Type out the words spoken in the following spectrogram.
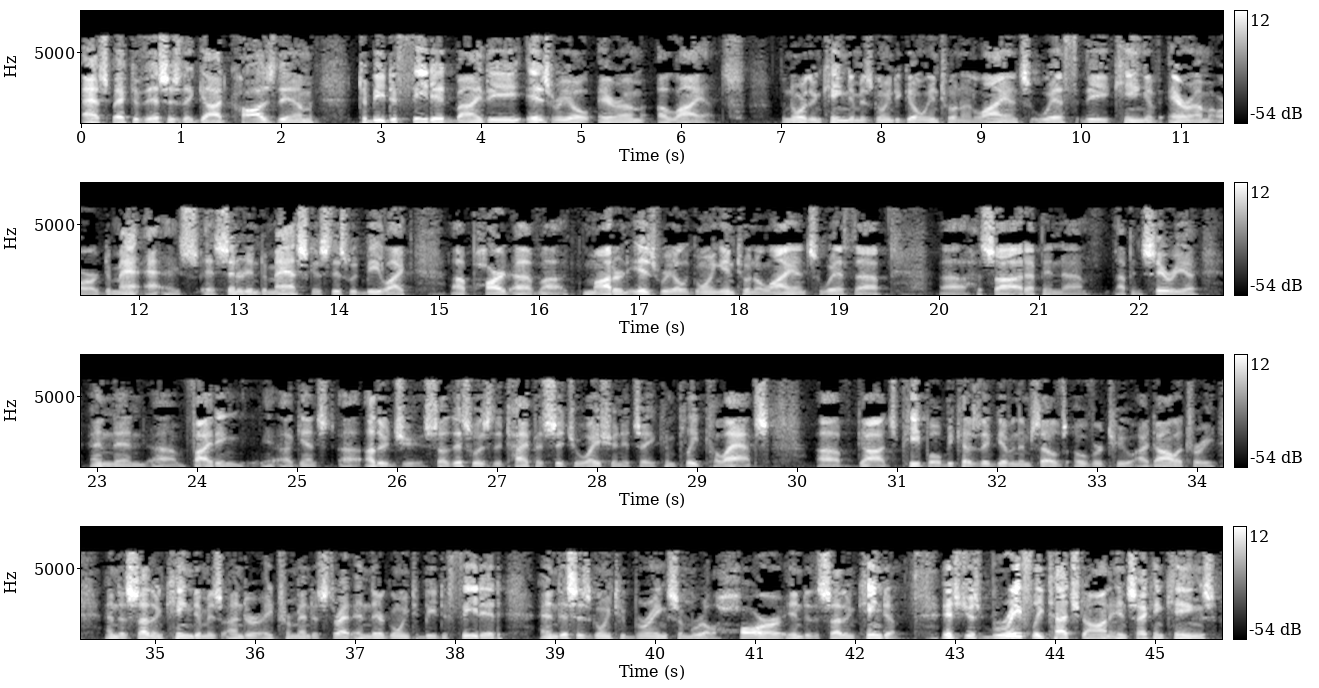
aspect of this is that God caused them to be defeated by the Israel-Aram alliance the northern kingdom is going to go into an alliance with the king of Aram, or as centered in Damascus. This would be like a part of uh, modern Israel going into an alliance with uh, uh, Assad up in uh, up in Syria, and then uh, fighting against uh, other Jews. So this was the type of situation. It's a complete collapse of God's people because they've given themselves over to idolatry. And the southern kingdom is under a tremendous threat and they're going to be defeated and this is going to bring some real horror into the southern kingdom. It's just briefly touched on in 2 Kings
